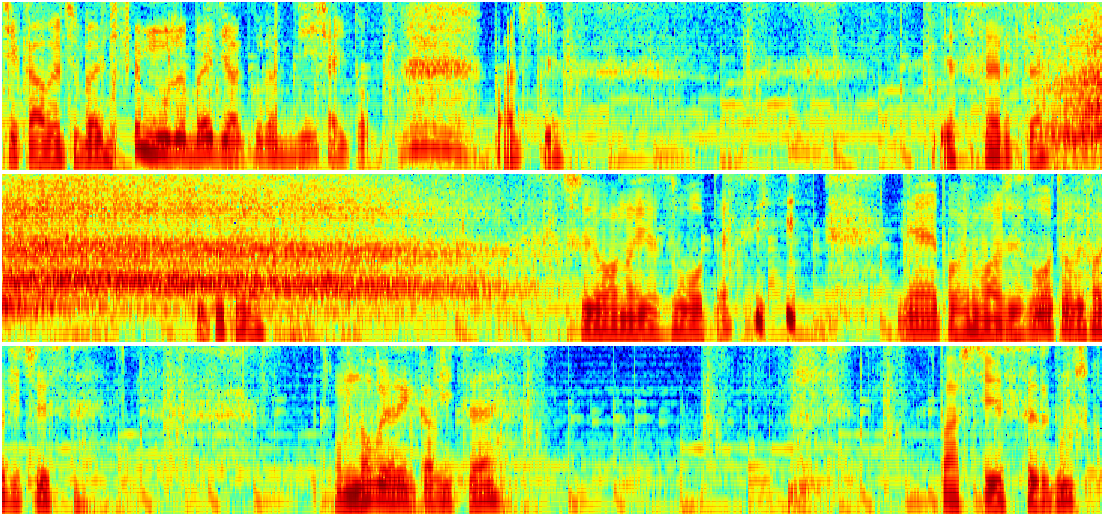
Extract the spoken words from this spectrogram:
Ciekawe, czy będzie, może będzie akurat dzisiaj to. Patrzcie. Jest serce. Tylko teraz. Czy ono jest złote? Nie, powiem wam, że złoto wychodzi czyste. Mam nowe rękawice. Patrzcie, jest serduszko.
